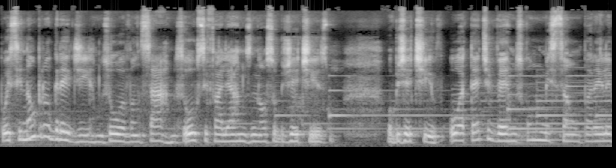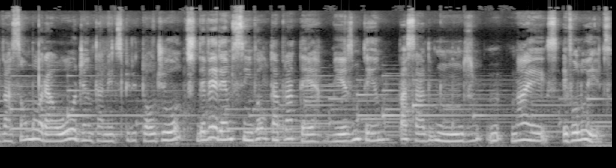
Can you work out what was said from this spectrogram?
pois se não progredirmos ou avançarmos, ou se falharmos no nosso objetivo, objetivo ou até tivermos como missão para elevação moral ou adiantamento espiritual de outros, deveremos sim voltar para a Terra, mesmo tendo passado em mundos mais evoluídos.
